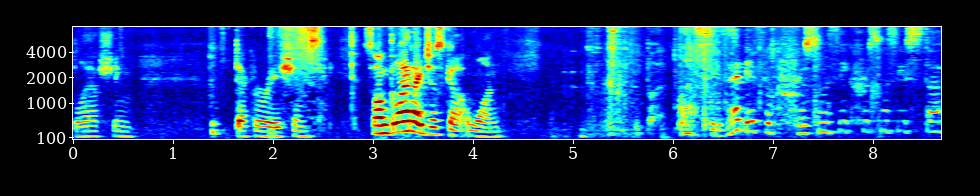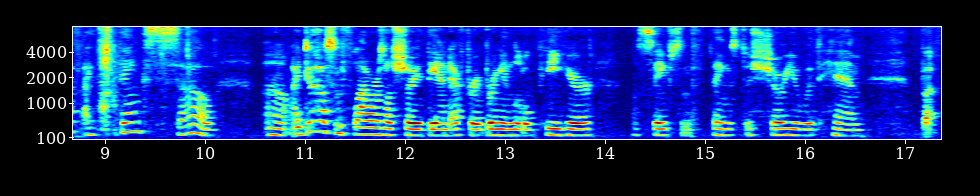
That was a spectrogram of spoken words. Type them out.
flashing decorations. So I'm glad I just got one. But let's see, is that it for Christmassy, Christmassy stuff? I think so. Uh, I do have some flowers I'll show you at the end after I bring in little P here. I'll save some things to show you with him. But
